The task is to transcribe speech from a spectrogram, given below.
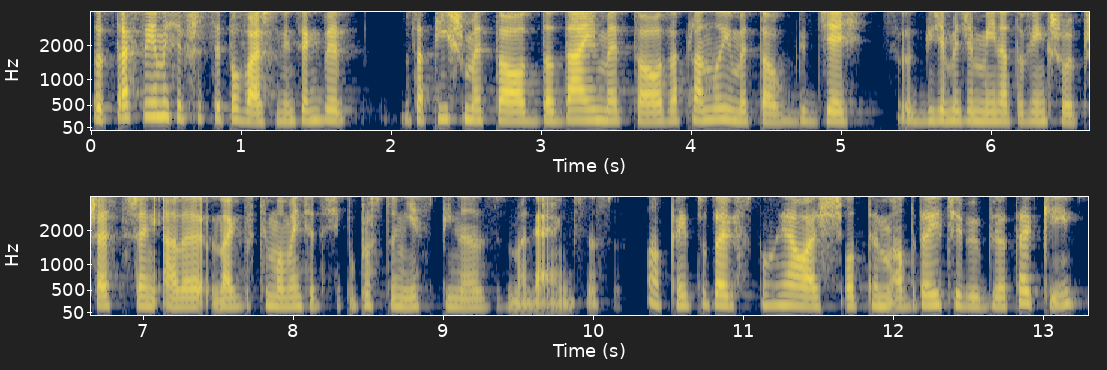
No, traktujemy się wszyscy poważnie, więc jakby zapiszmy to, dodajmy to, zaplanujmy to gdzieś gdzie będziemy mieli na to większą przestrzeń, ale no jakby w tym momencie to się po prostu nie spina z wymaganiami biznesu. Okej, okay, tutaj wspomniałaś o tym update'cie biblioteki,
